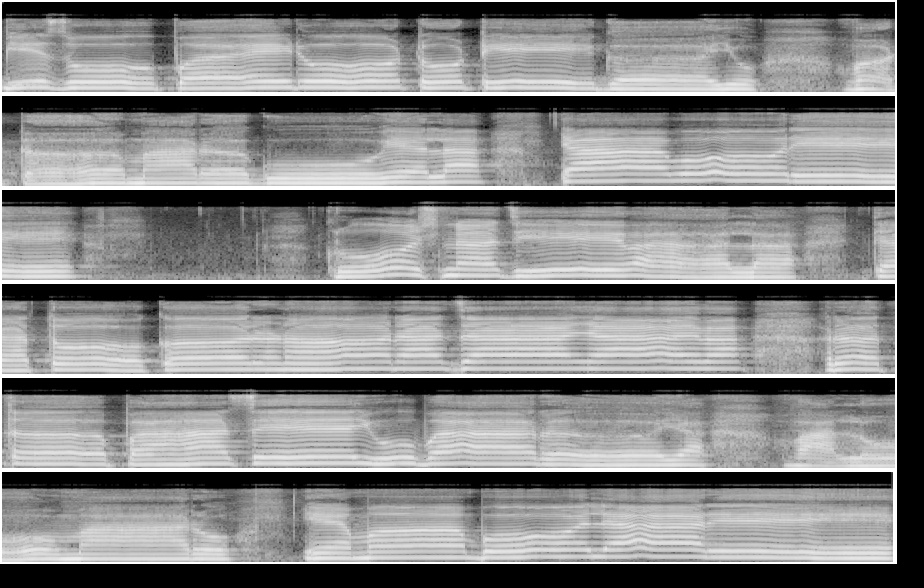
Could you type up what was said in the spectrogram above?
બીજું પૈડું તૂટી ગયું. વટ માર ગોવેલા આવો રે. કૃષ્ણ જીવાલા, ત્યાં તો કર્ણ રાજા આવ્યા રથ પાસે ઊભા રહ્યા. વાલો મારો એમ બોલ્યા રે.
